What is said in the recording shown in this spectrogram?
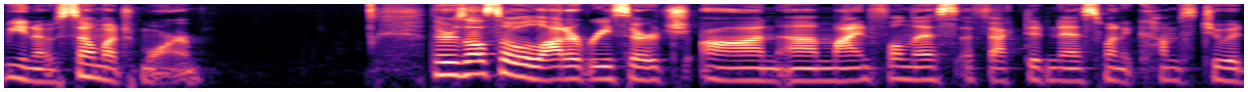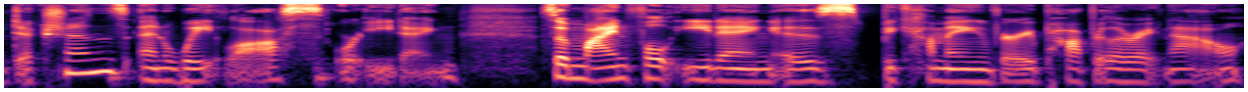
you know so much more. There's also a lot of research on uh, mindfulness effectiveness when it comes to addictions and weight loss or eating. So, mindful eating is becoming very popular right now.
